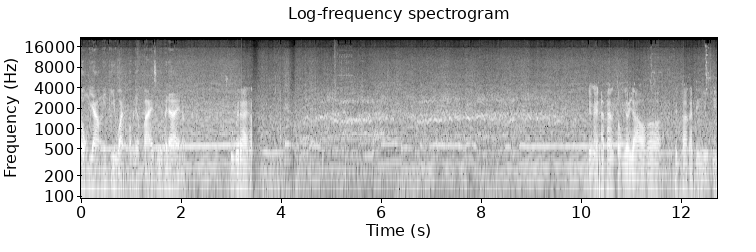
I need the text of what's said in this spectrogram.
ตรงยาวนี่ P1 ความเร็วปลายสู้ไม่ได้เนาะสู้ไม่ได้ครับยังไงถ้าทางตรงยาวๆก็เป็นปาการนี่อยู่ดี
